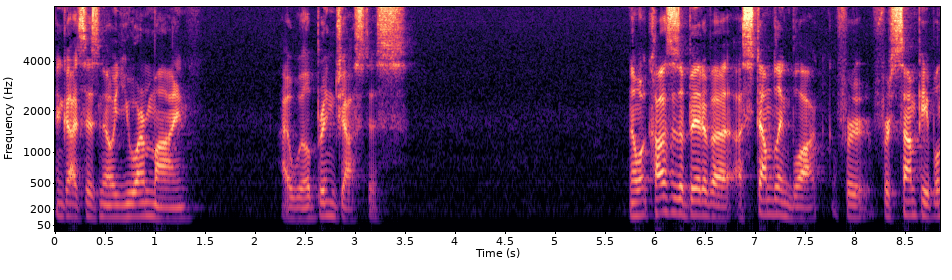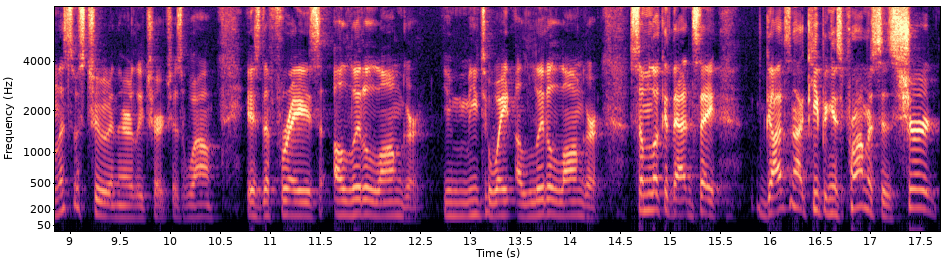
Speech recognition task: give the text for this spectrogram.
And God says, No, you are mine. I will bring justice. Now, what causes a bit of a, a, stumbling block for, for some people, and this was true in the early church as well, is the phrase a little longer. You need to wait a little longer. Some look at that and say, God's not keeping his promises. Sure,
